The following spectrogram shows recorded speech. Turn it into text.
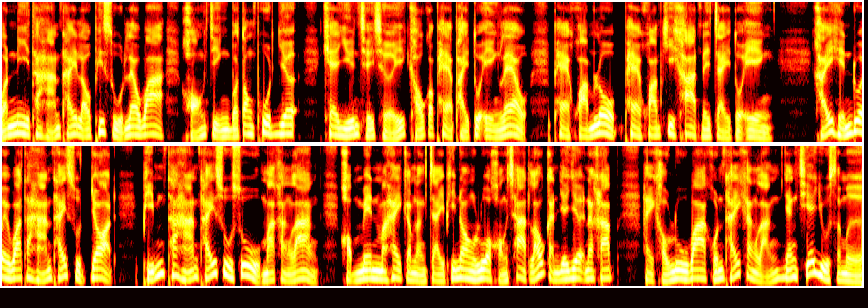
วันนี้ทหารไทยเราพิสูจน์แล้วว่า ของจริงบ่ต้องพูดเยอะ แค่ยืนเฉยๆ เขาก็แพ้ภัยตัวเองแล้ว แพ้ความโลภแพ้ความขี้คาดในใจตัวเอง ใครเห็นด้วยว่าทหารไทยสุดยอด พิมพ์ทหารไทยสู้ๆมาข้างล่าง คอมเมนต์มาให้กำลังใจพี่น้องรั่วของชาติเล้ากันเยอะๆนะครับ ให้เขารู้ว่าคนไทยข้างหลังยังเชียร์อยู่เสมอ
